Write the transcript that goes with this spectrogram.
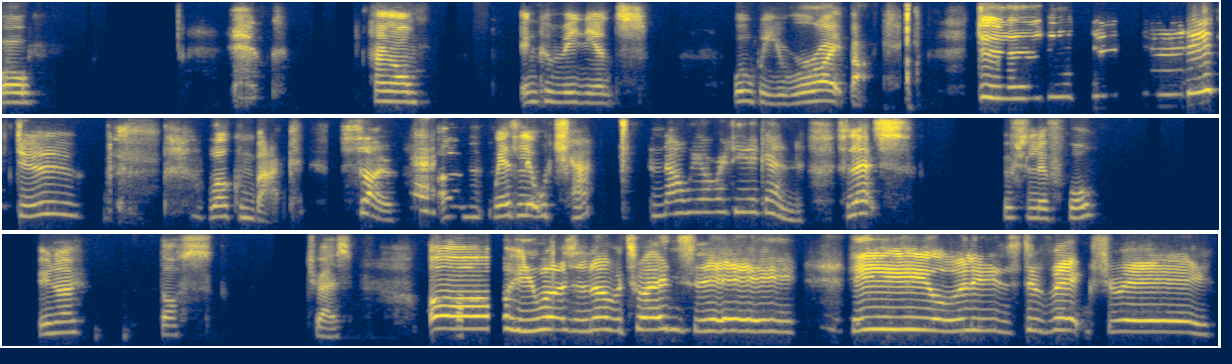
Well, hang on. Inconvenience. We'll be right back. Do, do, do, do. Welcome back. So, um, we had a little chat, and now we are ready again. So let's move to Liverpool. Uno, dos, tres. Oh, he was a number 20. He leads to victory.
